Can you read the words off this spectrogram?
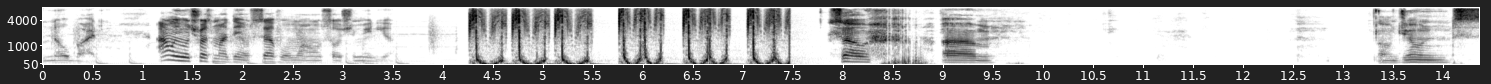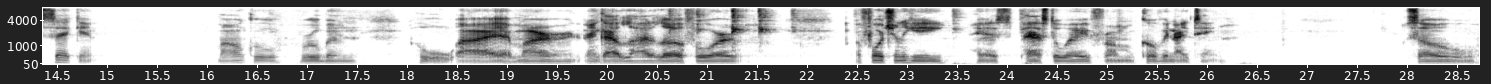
nobody. I don't even trust my damn self with my own social media. So, um, on June 2nd, my uncle Ruben who I admired and got a lot of love for. Unfortunately, he has passed away from COVID 19. So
